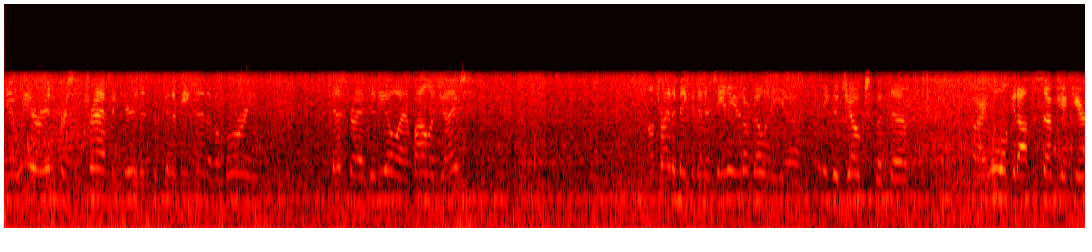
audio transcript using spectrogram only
Yeah, we are in for some traffic here. This is going to be kind of a boring test drive video. I apologize. I'll try to make it entertaining. I don't know any uh, any good jokes, but uh, all right, we won't get off the subject here.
